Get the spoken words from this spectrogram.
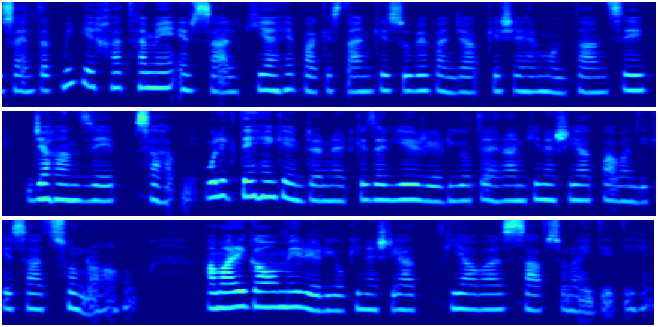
حسین تقوی، یہ خط ہمیں ارسال کیا ہے پاکستان کے صوبے پنجاب کے شہر ملتان سے جہان زیب صاحب نے۔ وہ لکھتے ہیں کہ انٹرنیٹ کے ذریعے ریڈیو تہران کی نشریات پابندی کے ساتھ سن رہا ہوں۔ ہمارے گاؤں میں ریڈیو کی نشریات کی آواز صاف سنائی دیتی ہے۔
